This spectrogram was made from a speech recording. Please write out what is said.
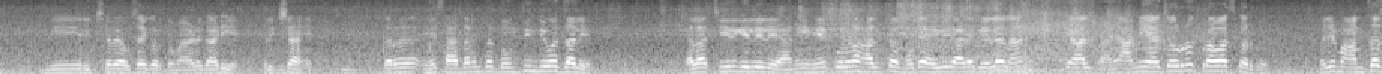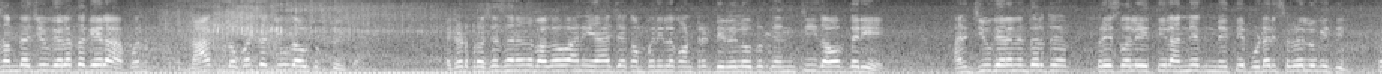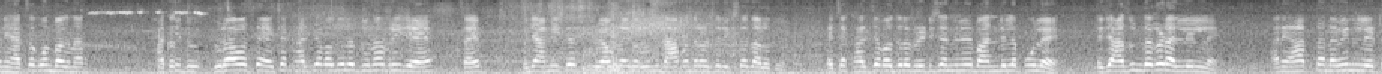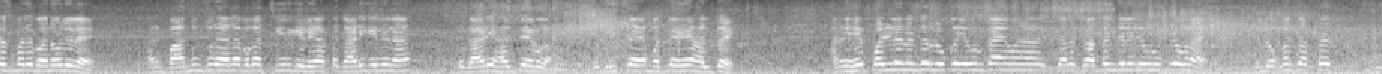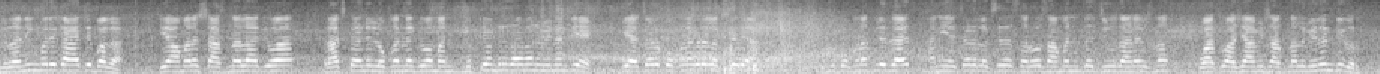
मी रिक्षा व्यवसाय करतो. माझ्याकडे गाडी आहे. रिक्षा आहे. तर हे साधारणतः दोन तीन दिवस झाले. त्याला चीर गेलेली आहे आणि हे पूर्ण हालतं. मोठ्या हेवी गाड्या गेल्या ना ते हालतं. आणि आम्ही याच्यावरूनच प्रवास करतो म्हणजे मग आमचा समजा जीव गेला तर गेला पण नाच लोकांचा जीव जाऊ शकतो इथं. याच्याकडे प्रशासनानं बघावं आणि या ज्या कंपनीला कॉन्ट्रॅक्ट दिलेलं होतं त्यांची जबाबदारी आहे. आणि जीव गेल्यानंतर प्रेसवाले येतील अन्य नेते पुढारी सगळे लोक येतील. पण ह्याचं कोण बघणार? आजची दु दुरावस्था आहे. ह्याच्या खालच्या बाजूला जुना ब्रिज आहे. साहेब म्हणजे आम्ही इथेच व्यवसाय करतो. मी दहा पंधरा वर्ष रिक्षा चालवतो ह्याच्या खालच्या बाजूला ब्रिटिशांनी बांधलेला पूल आहे. त्याचे अजून दगड हल्लेले नाही. आणि हा आत्ता नवीन लेटेस्टमध्ये बनवलेला आहे. आणि बांधून सुद्धा याला बघा चीर गेली. आता गाडी गेली ना तर गाडी हलते बघा. तो ब्रिजचं आहे मधलं हे हलतं आहे आणि हे पडल्यानंतर लोक येऊन काय त्याला श्रद्धांजली देऊन उपयोग नाही. हे लोकांचं आत्ता रनिंगमध्ये काय आहे ते बघा. की आम्हाला शासनाला किंवा राजकारणी लोकांना किंवा मन मुख्यमंत्री साहेबांना विनंती आहे की याच्याकडे कोकणाकडे लक्ष द्या. तुम्ही कोकणातलेच आहेत आणि याच्याकडे लक्ष द्या. सर्वसामान्यांचा जीव जाण्यापासून वाचवा अशी आम्ही शासनाला विनंती करतो.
